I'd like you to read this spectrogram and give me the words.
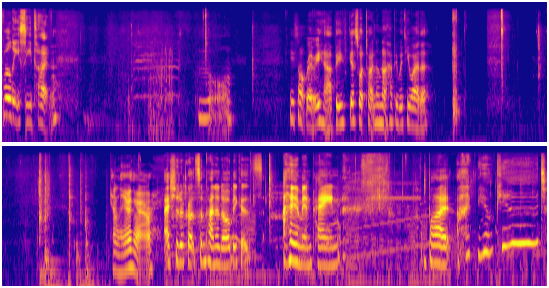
fully see Titan. No. He's not very happy. Guess what, Titan? I'm not happy with you either. Hello there. I should have got some Panadol because I am in pain. But I feel cute.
